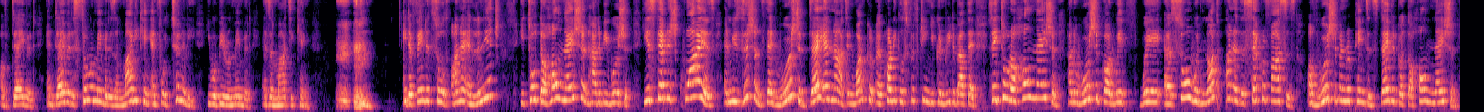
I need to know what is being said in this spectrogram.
of David. And David is still remembered as a mighty king. And for eternity, he will be remembered as a mighty king. he defended Saul's honor and lineage he taught the whole nation how to be worshipped. He established choirs and musicians that worship day and night. In 1 uh, Chronicles 15, you can read about that. So he taught a whole nation how to worship God, where, where uh, Saul would not honor the sacrifices of worship and repentance. David got the whole nation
